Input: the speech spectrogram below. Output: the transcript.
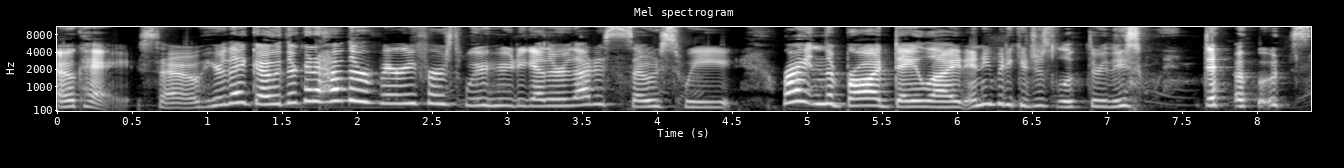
Okay, so here they go. They're gonna have their very first woohoo together. That is so sweet. Right in the broad daylight. Anybody could just look through these windows.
